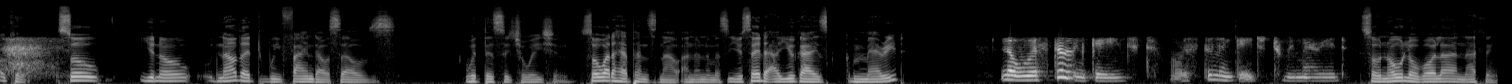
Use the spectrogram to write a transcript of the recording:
Okay, so you know now that we find ourselves with this situation, so what happens now, Anonymous? You said, are you guys married? no, we're still engaged. We're still engaged to be married. So no lobola, nothing.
